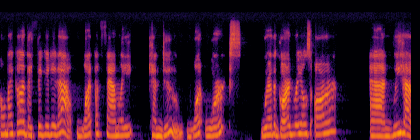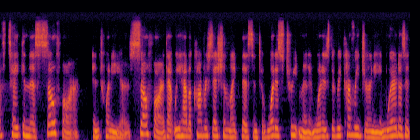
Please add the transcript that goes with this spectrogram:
oh my God, they figured it out. What a family can do, what works, where the guardrails are, and we have taken this so far in 20 years, so far that we have a conversation like this into what is treatment and what is the recovery journey and where does it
